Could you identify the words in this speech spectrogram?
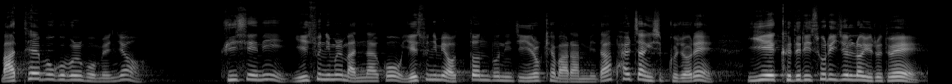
마태복음을 보면요. 귀신이 예수님을 만나고 예수님이 어떤 분인지 이렇게 말합니다. 8장 29절에 이에 그들이 소리질러 이르되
